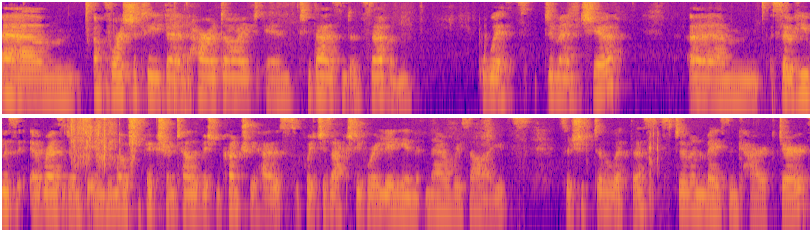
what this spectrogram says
Um, unfortunately, then Harold died in 2007 with dementia. Um, so he was a resident in the Motion Picture and Television Country House, which is actually where Lillian now resides. So she's still with us, still an amazing character,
